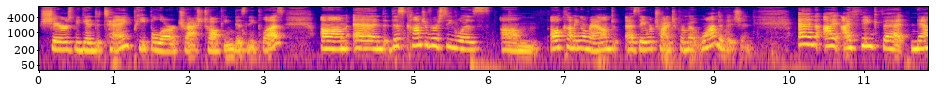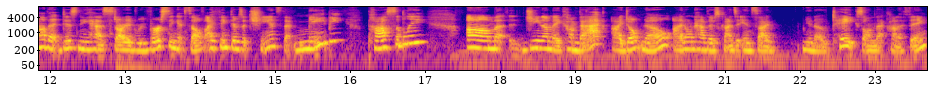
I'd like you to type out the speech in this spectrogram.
shares begin to tank. People are trash talking Disney Plus. Um, and this controversy was um, all coming around as they were trying to promote WandaVision. And I, I think that now that Disney has started reversing itself, I think there's a chance that maybe, possibly, um, Gina may come back. I don't know. I don't have those kinds of inside, you know, takes on that kind of thing.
